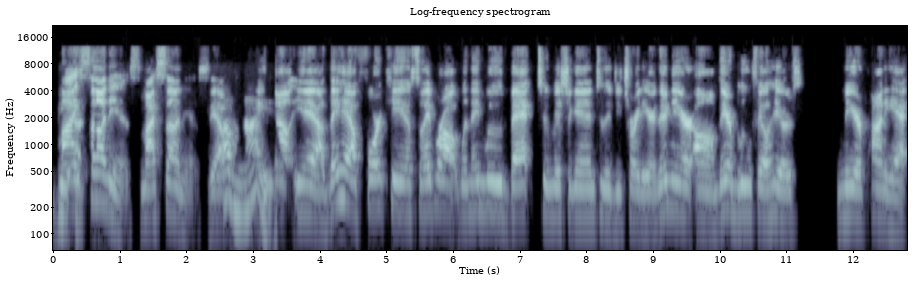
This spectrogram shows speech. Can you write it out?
the, My uh, son is, my son is, yeah. oh, nice. Now, yeah, they have four kids. So they brought when they moved back to Michigan to the Detroit area. They're near um they're in Bloomfield Hills near Pontiac.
